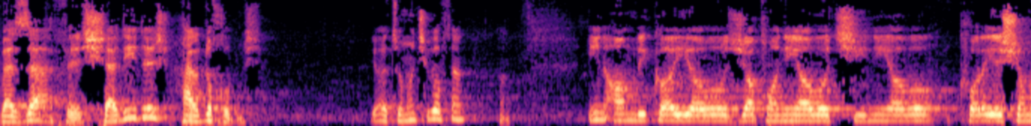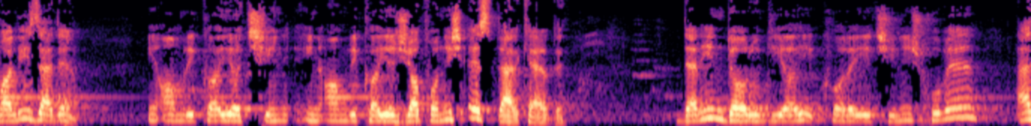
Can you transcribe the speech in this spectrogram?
و ضعف شدیدش هر دو خوب میشه. یادتون چی گفتن؟ این آمریکایی ها و ژاپنی و چینی و کره شمالی زده. این آمریکایی و چین این آمریکایی ژاپنیش اسم در کرده. در این داروگیاهی کره چینیش خوبه؟ از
